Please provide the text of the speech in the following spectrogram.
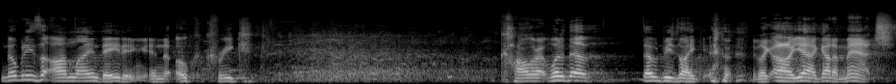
Nobody's online dating in Oak Creek, Colorado. What did that? That would be like. They'd be like, oh yeah, I got a match.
